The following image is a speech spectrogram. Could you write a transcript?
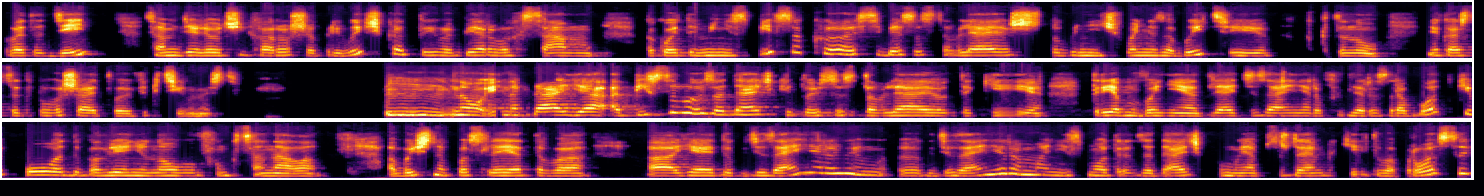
в этот день. На самом деле очень хорошая привычка. Ты, во-первых, сам какой-то мини-список э, себе составляешь, чтобы ничего не забыть, и как-то, ну, мне кажется, это повышает твою эффективность. Ну, иногда я описываю задачки, то есть составляю такие требования для дизайнеров и для разработки по добавлению нового функционала. Обычно после этого а, я иду к дизайнерам, э, к дизайнерам, они смотрят задачку, мы обсуждаем какие-то вопросы,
